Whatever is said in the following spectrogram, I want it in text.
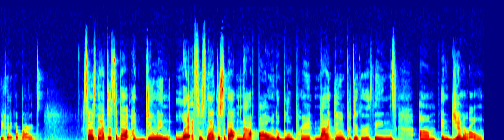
you're gonna get burnt. So it's not just about like doing less. So it's not just about not following a blueprint, not doing particular things um, in general.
